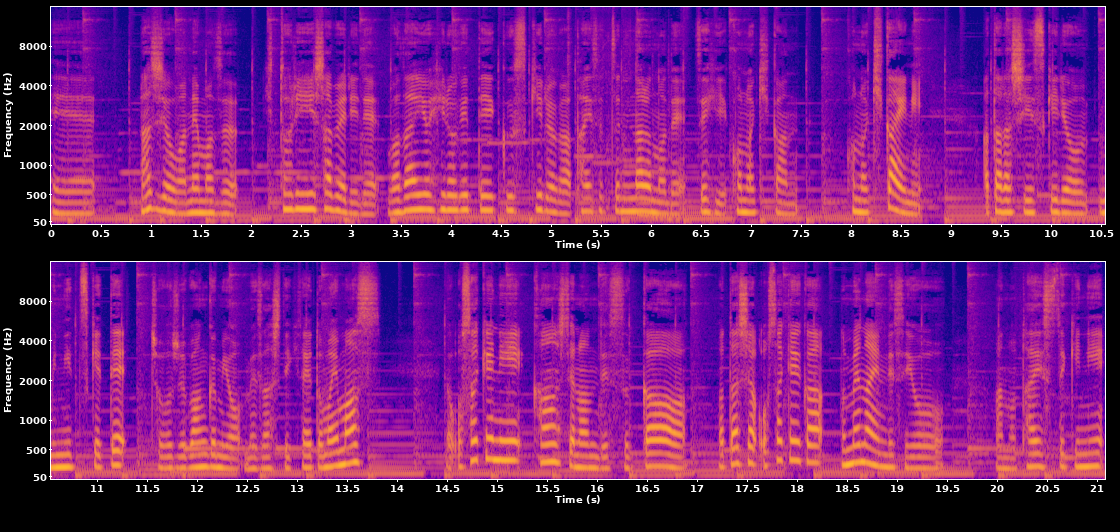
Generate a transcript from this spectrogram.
えー、ラジオはねまず一人喋りで話題を広げていくスキルが大切になるのでぜひこの期間この機会に新しいスキルを身につけて長寿番組を目指していきたいと思います。お酒に関してなんですが私はお酒が飲めないんですよ。あの体質的に。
